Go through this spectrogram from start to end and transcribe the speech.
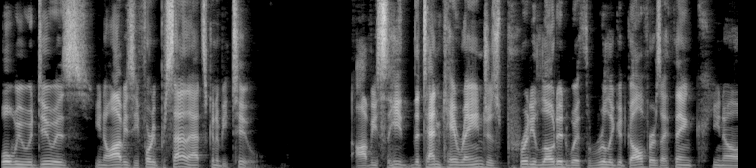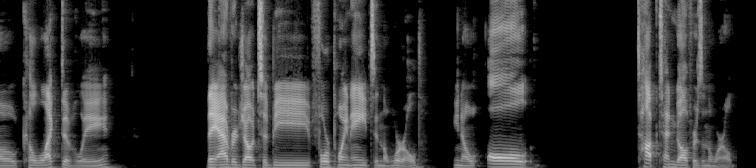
What we would do is, you know, obviously 40% of that's going to be two. Obviously, the 10K range is pretty loaded with really good golfers. I think, you know, collectively, they average out to be 4.8 in the world. You know, all top 10 golfers in the world.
